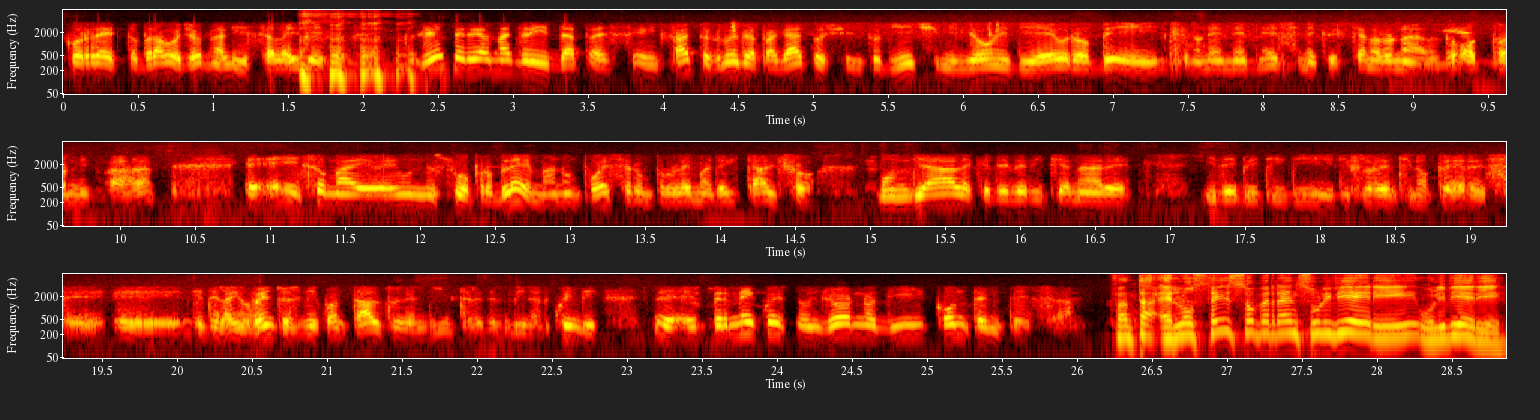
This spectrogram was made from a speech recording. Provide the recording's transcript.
corretto, bravo giornalista, l'hai detto. Il Presidente Real Madrid, il fatto che lui abbia pagato 110 milioni di euro Bale, che non è né Messi né Cristiano Ronaldo, otto anni fa, eh, insomma è un suo problema, non può essere un problema del calcio mondiale che deve ripianare i debiti di, di Florentino Perez e, e, e, della Juventus e di quant'altro, dell'Inter e del Milan. Quindi eh, per me questo è un giorno di contentezza. Fanta- è lo stesso per Renzo Olivieri? Olivieri?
